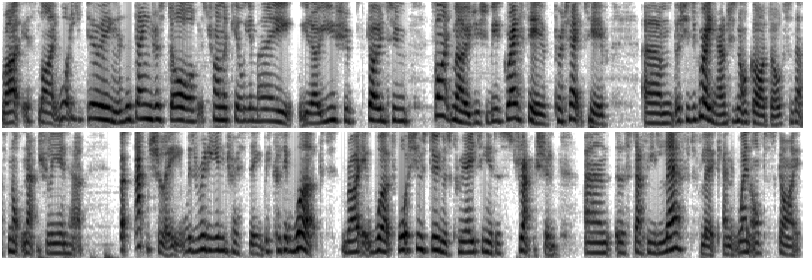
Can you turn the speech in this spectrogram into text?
Right? It's like, what are you doing? There's a dangerous dog. It's trying to kill your mate. You know, you should go into fight mode. You should be aggressive, protective. Um, but she's a greyhound. She's not a guard dog, so that's not naturally in her. But actually, it was really interesting because it worked, right? It worked. What she was doing was creating a distraction and the staffy left Flick and it went off to Sky.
